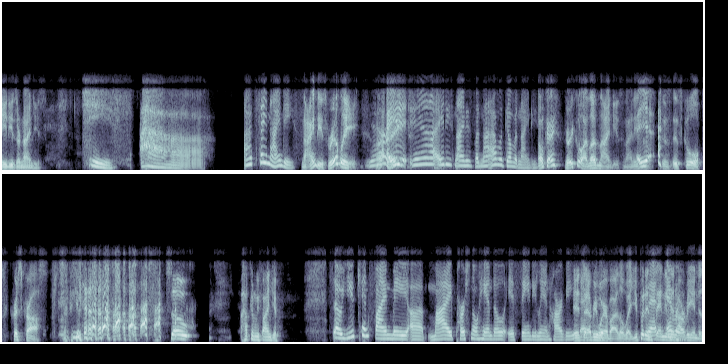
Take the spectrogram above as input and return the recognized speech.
80s, or 90s? Jeez, Ah, I'd say 90s. 90s, really? Yeah, right. 80, yeah, 80s, 90s, but not, I would go with 90s. Okay, very cool. I love 90s. 90s Yeah. is, is, is cool. Kris Kross. so, how can we find you? So you can find me. Uh, my personal handle is Sandy Lynn Harvey. It's That's everywhere, by the way. You put in Sandy Lynn Harvey into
